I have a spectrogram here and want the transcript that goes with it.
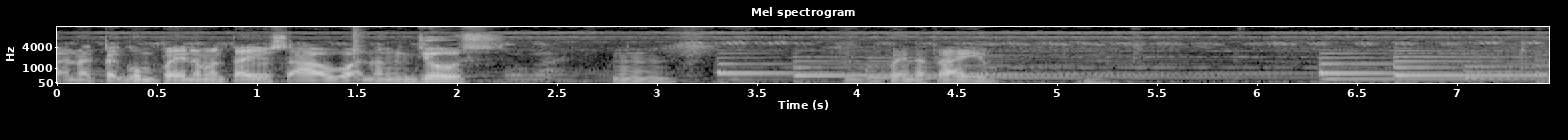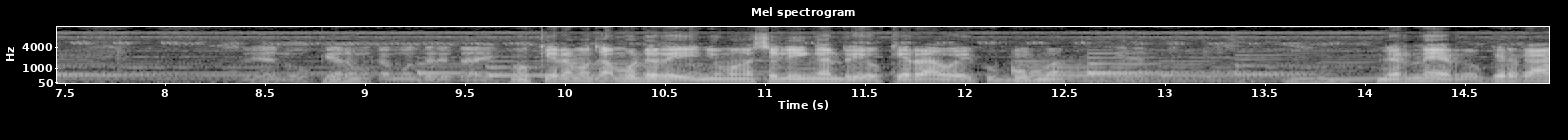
ah, nagtagumpay naman tayo sa awa ng Diyos. Hmm. Tagumpay na tayo. So yan, okay naman ka mo diri tayo. Okay ra man ka mo diri, inyong mga silingan ri, okay ra way problema. Hmm. Nerner, okay ra ka?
